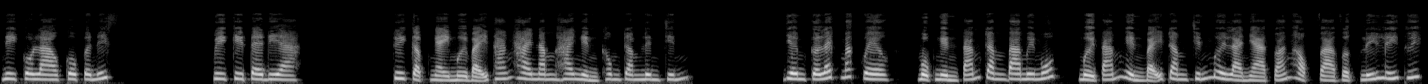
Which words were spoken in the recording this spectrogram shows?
Nicolaus Copernicus Wikipedia Truy cập ngày 17 tháng 2 năm 2009 James Clerk Maxwell, 18790 là nhà toán học và vật lý lý thuyết.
